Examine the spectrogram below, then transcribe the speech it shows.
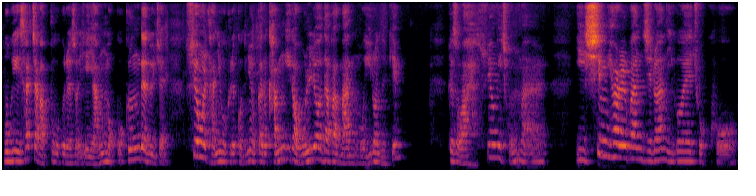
목이 살짝 아프고 그래서 이제 약 먹고 그런데도 이제 수영을 다니고 그랬거든요. 그러니까 감기가 올려다가만 뭐 이런 느낌? 그래서 와 수영이 정말 이 심혈관 질환 이거에 좋고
